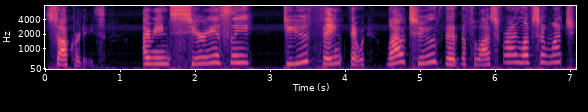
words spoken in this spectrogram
Socrates. I mean, seriously? Do you think that Lao Tzu, the, the philosopher I love so much,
